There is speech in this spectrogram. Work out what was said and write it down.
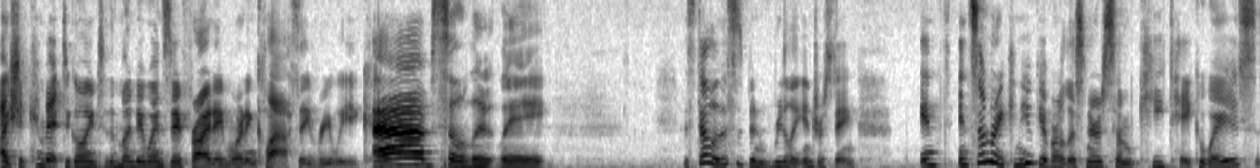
I should commit to going to the Monday, Wednesday, Friday morning class every week. Absolutely. Stella, this has been really interesting. In, in summary, can you give our listeners some key takeaways?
